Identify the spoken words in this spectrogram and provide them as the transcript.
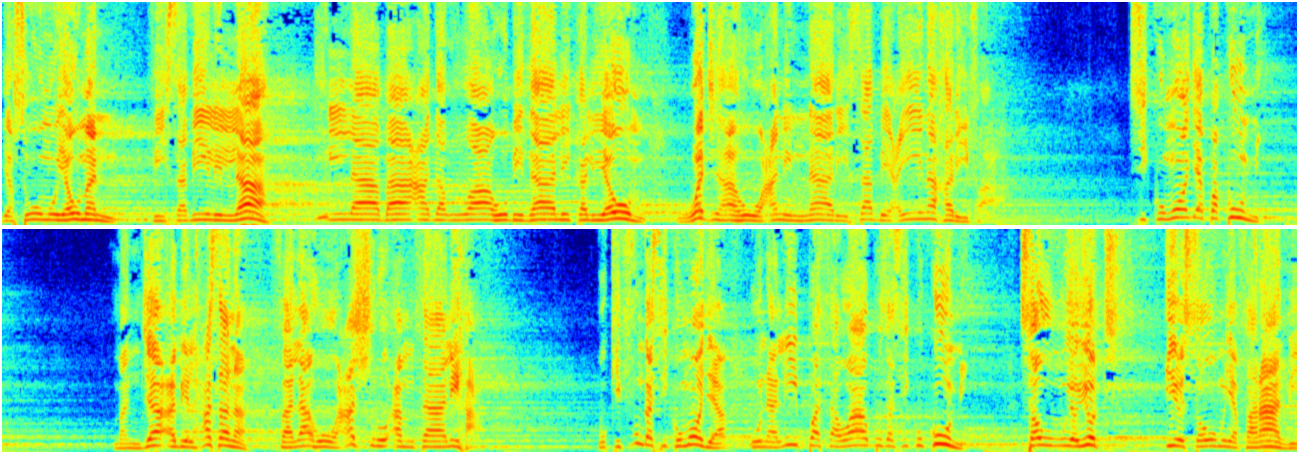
yasumu yawman fi sabilillah illa ba'ada Allah bidhalika al-yawm wajhahu 'anil nari 70 kharifa siku moja kwa kumi. Manjaa bilhasana bil hasana falahu ashru amthaliha. Ukifunga siku moja unalipa thawabu za siku kumi. Saumu yoyote. Iyo saumu ya faradhi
